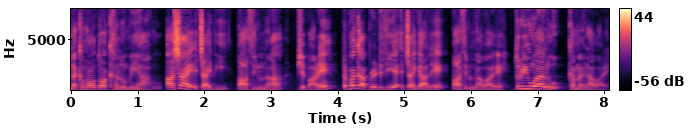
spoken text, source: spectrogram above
လက်ခမောင်းသွားခတ်လို့မရဘူးအာရှရဲ့အကြိုက်ဒီဘာစီလိုနာဖြစ်ပါတယ်တစ်ဖက်က Predigy ရဲ့အကြိုက်ကလည်းဘာစီလိုနာပါပဲ3-1လို့ခန့်မှန်းထားပါတယ်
